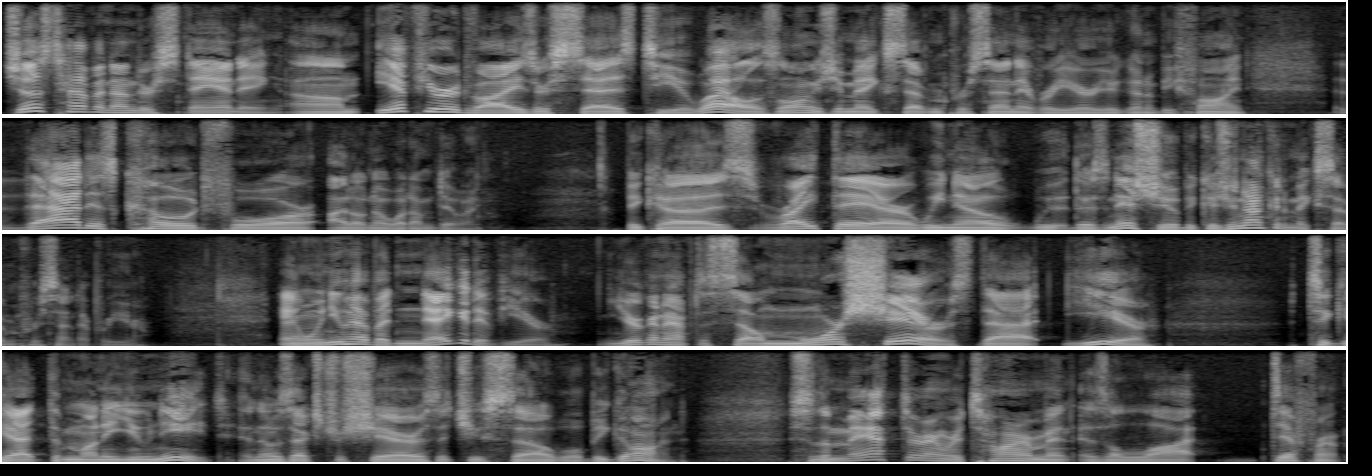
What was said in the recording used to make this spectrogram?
just have an understanding. Um, if your advisor says to you, well, as long as you make 7% every year, you're going to be fine, that is code for I don't know what I'm doing because right there we know we, there's an issue because you're not going to make 7% every year. And when you have a negative year, you're going to have to sell more shares that year to get the money you need. And those extra shares that you sell will be gone. So the math during retirement is a lot different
